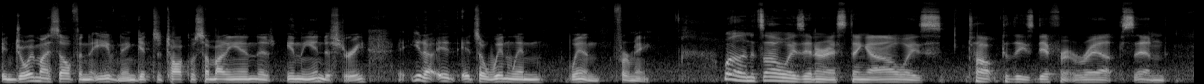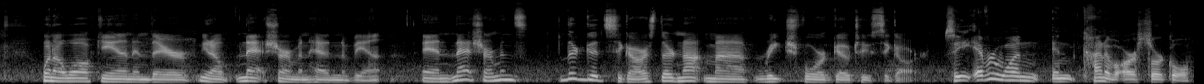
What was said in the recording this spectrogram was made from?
enjoy myself in the evening, get to talk with somebody in the in the industry. You know, it, it's a win win win for me. Well, and it's always interesting. I always talk to these different reps, and when I walk in and they're, you know, Nat Sherman had an event, and Nat Sherman's, they're good cigars. They're not my reach for go to cigar. See, everyone in kind of our circle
